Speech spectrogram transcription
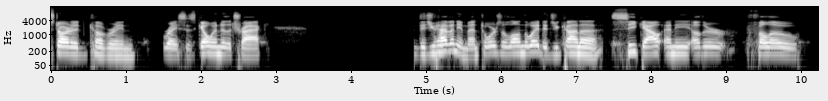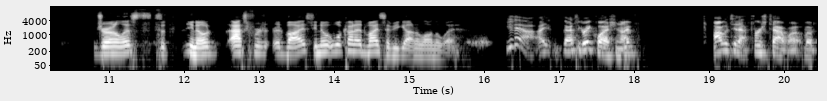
started covering races, go into the track did you have any mentors along the way? Did you kind of seek out any other fellow journalists to, you know, ask for advice? You know, what kind of advice have you gotten along the way? Yeah, I, that's a great question. I've I would say that first time, uh, the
